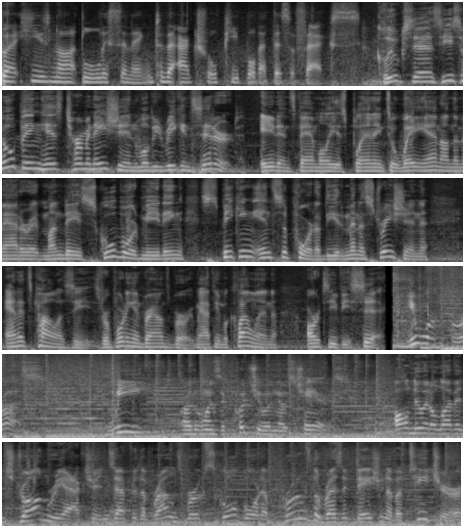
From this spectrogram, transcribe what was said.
but he's not listening to the actual people that this affects. Klug says he's hoping his termination will be reconsidered. Aiden's family is planning to weigh in on the matter at Monday's school board meeting, speaking in support of the administration and its policies. Reporting in Brownsburg, Matthew McClellan, RTV6. You work for us. We are the ones that put you in those chairs. All new at 11, strong reactions after the Brownsburg School Board approves the resignation of a teacher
